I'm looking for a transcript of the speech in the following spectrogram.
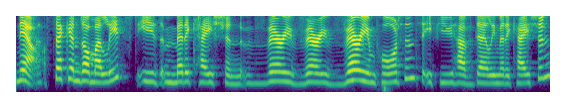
Now, second on my list is medication. Very, very, very important if you have daily medication.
